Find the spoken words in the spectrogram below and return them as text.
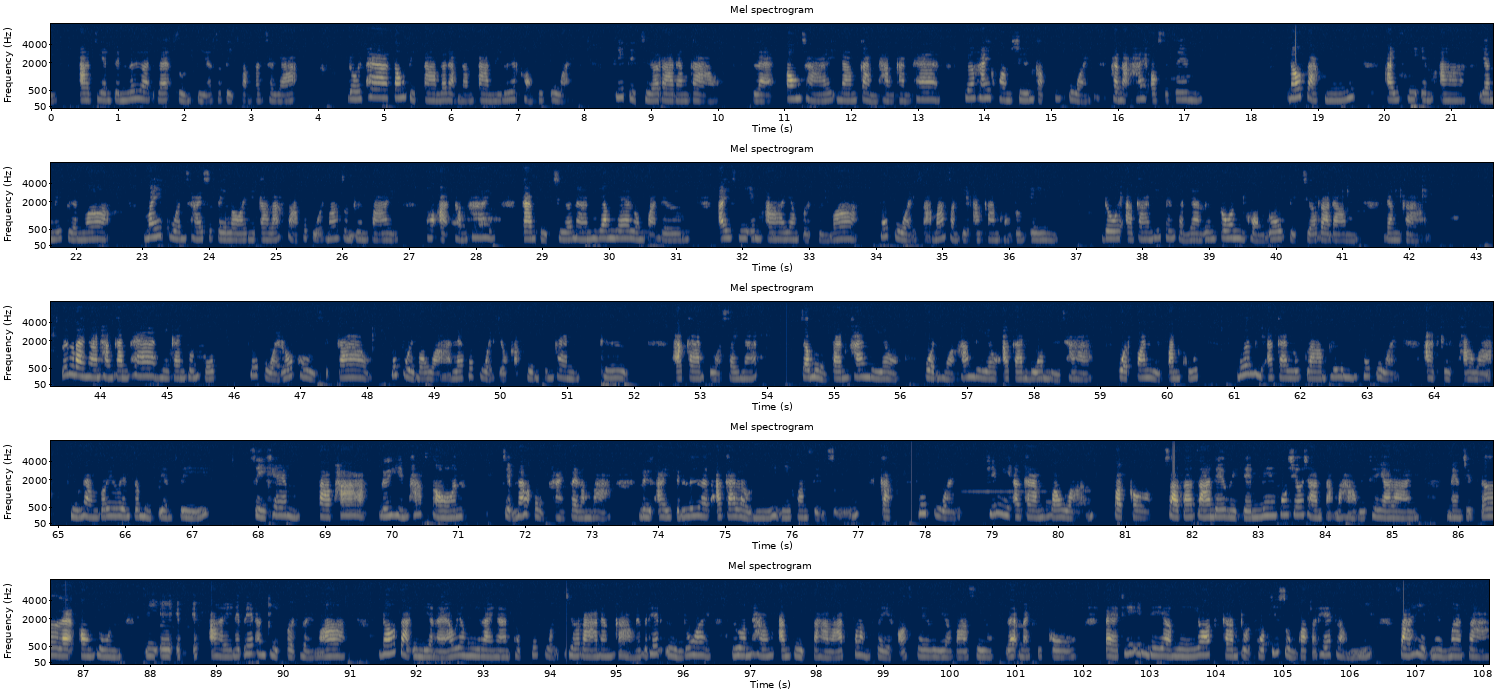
อาเจียนเป็นเลือด และสูญเสียสติสัมปชัญญะ โดยแพทย์ต้องติดตามระดับน้ำตาลในเลือดของผู้ป่วย ที่ติดเชื้อราดังกล่าว และต้องใช้น้ำกั่นทางการแพทย์ เพื่อให้ความชื้นกับผู้ป่วย ขณะให้ออกซิเจน นอกจากนี้ ICMR ยังได้เตือนว่า ไม่ควรใช้สเตียรอยในการรักษาผู้ป่วยมากจนเกินไป เพราะอาจทำให้ การติดเชื้อนั้นย่ำแย่ลงกว่าเดิม ICMR ยังเปิดเผยว่า ผู้ป่วยสามารถสังเกตอาการของตนเอง โดยอาการที่เป็นสัญญาณเริ่มต้นของโรคติดเชื้อราดำดังกล่าว ซึ่งรายงานทางการแพทย์มีการค้นพบ ผู้ป่วยโรคโควิด -19 ผู้ป่วยเบาหวานและผู้ป่วยเกี่ยวกับภูมิคุ้มกัน คือ อาการปวดไซนัส จมูกตันข้างเดียว ปวดหัวข้างเดียว อาการบวมหรือชา ปวดฟันหรือฟันคุด เมื่อมีอาการลุกลามขึ้น ผู้ป่วยอาจเกิดภาวะ ผิวหนังบริเวณจมูกเปลี่ยนสี สีเข้ม ตาผ้า หรือเห็นภาพซ้อน เจ็บหน้าอกหายใจลำบาก หรือไอเป็นเลือด อาการเหล่านี้มีความเสี่ยงสูง กับผู้ป่วยที่มีอาการเบาหวานประกอบศาสตราจารย์เดวิดเดนมิงผู้เชี่ยวชาญจากมหาวิทยาลัย แมนเชสเตอร์และกองทุน GAFFI ในประเทศอังกฤษเปิดเผยว่า นอกจากอินเดียแล้วยังมีรายงานพบผู้ป่วยเชื้อราดังกล่าวในประเทศอื่นด้วย รวมทั้งอังกฤษสหรัฐฝรั่งเศส ออสเตรเลีย บราซิล และเม็กซิโก แต่ที่อินเดียมียอดการตรวจพบที่สูงกว่าประเทศเหล่านี้ สาเหตุหนึ่งมาจาก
